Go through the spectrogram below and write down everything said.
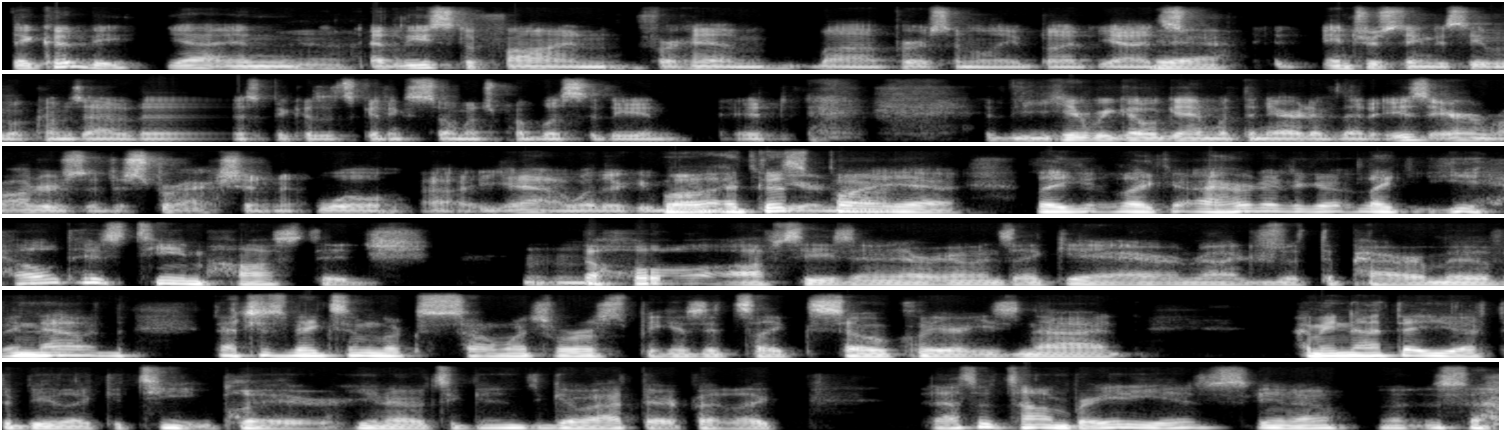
They could be, yeah, and yeah. at least a fine for him uh, personally. But yeah, it's yeah. interesting to see what comes out of this because it's getting so much publicity, and it. Here we go again with the narrative that is Aaron Rodgers a distraction? Well, uh, yeah, whether he well at this point, not. yeah, like like I heard it go like he held his team hostage mm-hmm. the whole offseason and everyone's like, yeah, Aaron Rodgers with the power move. And now that just makes him look so much worse because it's like so clear he's not. I mean, not that you have to be like a team player, you know, to, to go out there, but like that's what Tom Brady is, you know. So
